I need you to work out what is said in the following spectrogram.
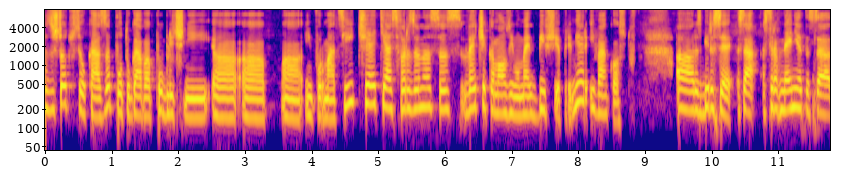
защото се оказа по тогава публични информации, че тя е свързана с вече към този момент бившия премьер Иван Костов. А, разбира се, са, сравненията са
